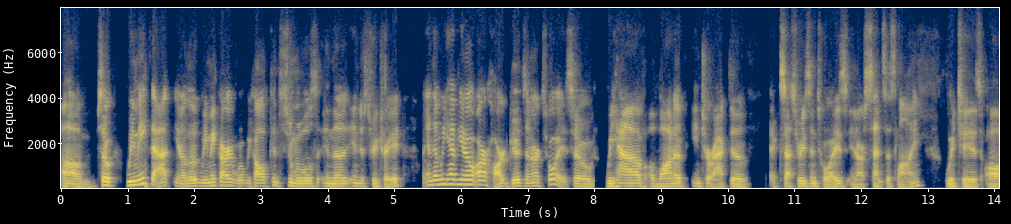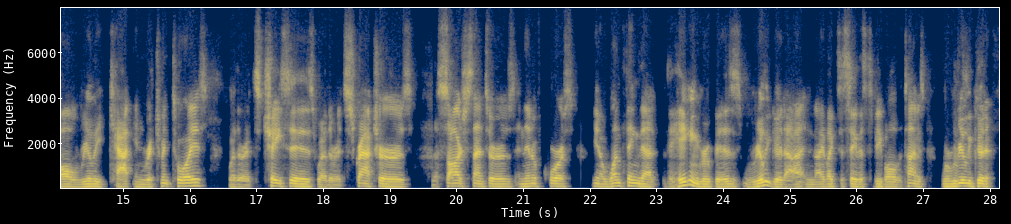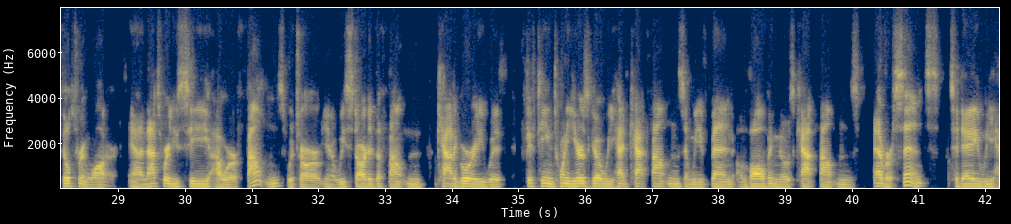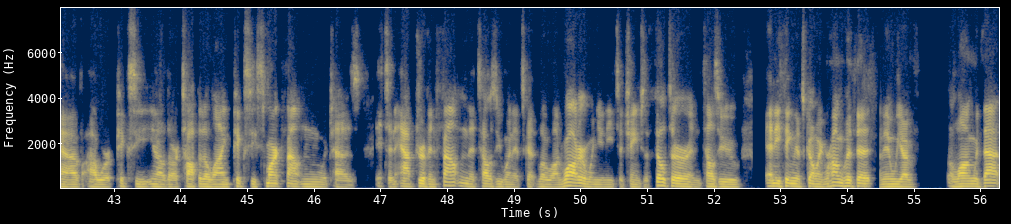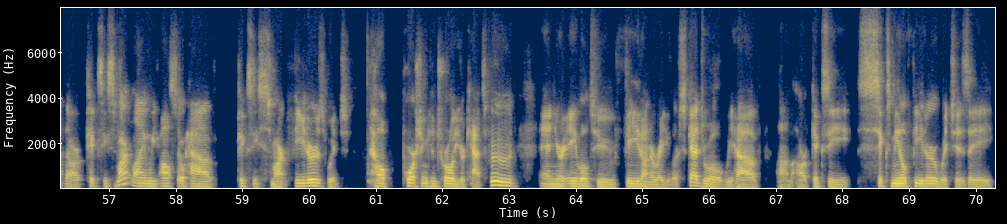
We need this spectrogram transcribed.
Um, so we make that. You know, we make our what we call consumables in the industry trade, and then we have you know our hard goods and our toys. So we have a lot of interactive accessories and toys in our Senses line, which is all really cat enrichment toys, whether it's chases, whether it's scratchers, massage centers, and then of course you know, one thing that the Hagen Group is really good at, and I like to say this to people all the time, is we're really good at filtering water. And that's where you see our fountains, which are, you know, we started the fountain category with 15, 20 years ago. We had cat fountains and we've been evolving those cat fountains ever since. Today we have our Pixi, you know, our top of the line Pixi Smart Fountain, which has it's an app driven fountain that tells you when it's got low on water, when you need to change the filter, and tells you anything that's going wrong with it. And then we have, along with that, our Pixi Smart line, we also have Pixi Smart Feeders, which help portion control your cat's food and you're able to feed on a regular schedule. We have um, our Pixi Six Meal Feeder, which is a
